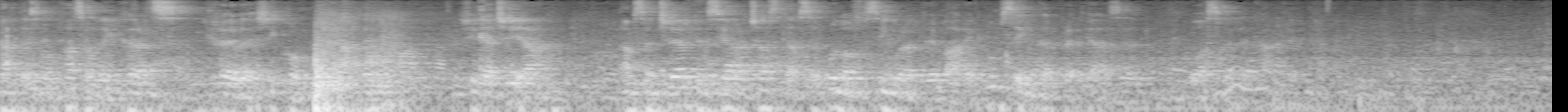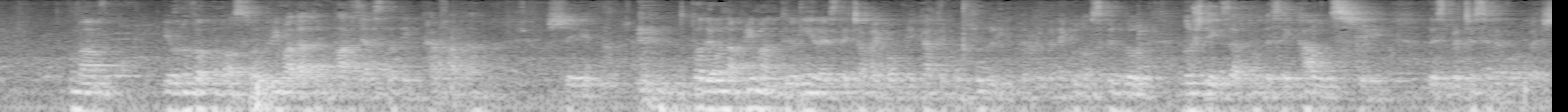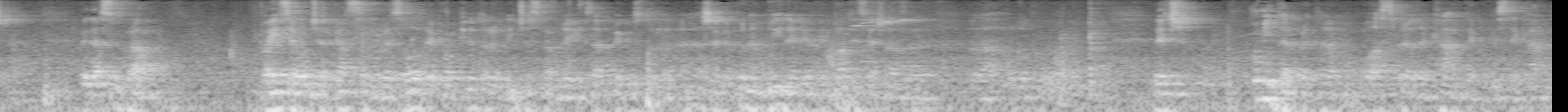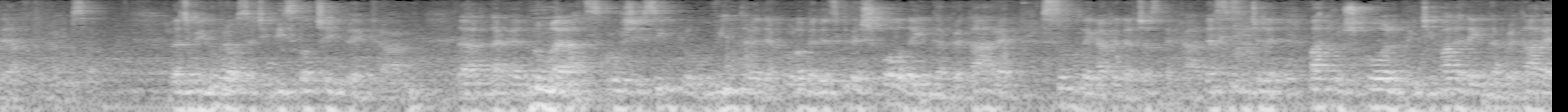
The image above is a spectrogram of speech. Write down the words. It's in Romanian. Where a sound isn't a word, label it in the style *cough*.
carte sau în fața unei cărți grele și complicate și de aceea am să încerc în seara aceasta să pun o singură întrebare. Cum se interpretează o astfel de carte? Cum am, eu nu vă cunosc, sunt prima dată în partea asta din Canada și *clears throat* totdeauna prima întâlnire este cea mai complicată cu public, pentru că necunoscându-l nu știi exact unde să-i cauți și despre ce se le vorbește. Pe deasupra, băieții au încercat să-mi rezolve computerul, nici ăsta nu e exact pe gusturile mele, așa că până mâine, cred că toate se așează la lucrul lor. Deci, cum interpretăm o astfel de carte, cum este cartea Apocalipsa? Dragii mei, nu vreau să citiți tot ce pe ecran, dar dacă numărați pur și simplu cuvintele de acolo, vedeți câte școli de interpretare sunt legate de această carte. Astea sunt cele patru școli principale de interpretare,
